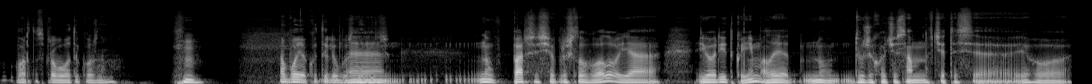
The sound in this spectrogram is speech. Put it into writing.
варто спробувати кожному. Хм. Або яку ти любиш найбільше. Е, Ну, перше, що прийшло в голову, я його рідко їм, але ну, дуже хочу сам навчитися його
